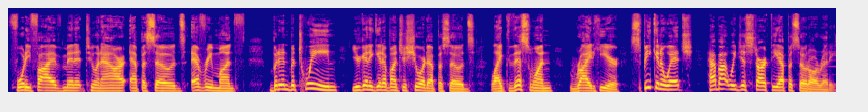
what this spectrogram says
45 minute to an hour episodes every month. But in between, you're going to get a bunch of short episodes like this one right here. Speaking of which, how about we just start the episode already?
